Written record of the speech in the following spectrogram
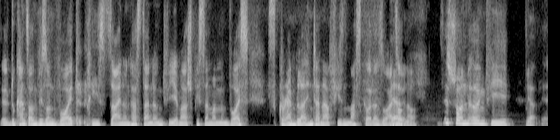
Äh, du kannst auch irgendwie so ein Void-Priest sein und hast dann irgendwie immer, sprichst dann mal mit einem Voice-Scrambler hinter einer fiesen Maske oder so. Also, genau. es ist schon irgendwie ja. Äh,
